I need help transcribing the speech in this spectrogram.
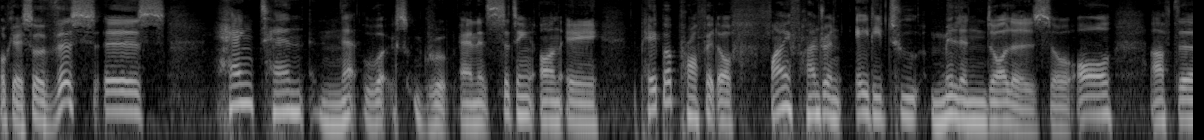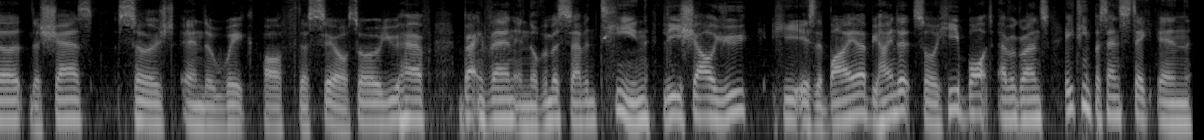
Okay, so this is HengTen Networks Group, and it's sitting on a paper profit of $582 million. So, all after the shares surged in the wake of the sale. So, you have back then in November 17, Li Xiaoyu he is the buyer behind it. So he bought Evergrande's 18% stake in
